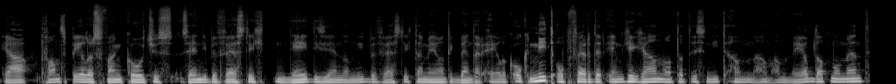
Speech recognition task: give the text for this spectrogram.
ja, van spelers, van coaches, zijn die bevestigd? Nee, die zijn dan niet bevestigd daarmee, want ik ben daar eigenlijk ook niet op verder ingegaan, want dat is niet aan, aan, aan mij op dat moment.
